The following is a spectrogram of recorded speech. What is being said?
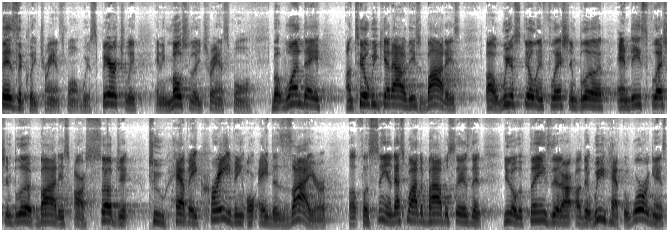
physically transformed. We're spiritually and emotionally transformed. But one day, until we get out of these bodies, uh, we're still in flesh and blood, and these flesh and blood bodies are subject to have a craving or a desire uh, for sin. That's why the Bible says that, you know, the things that are uh, that we have to war against,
